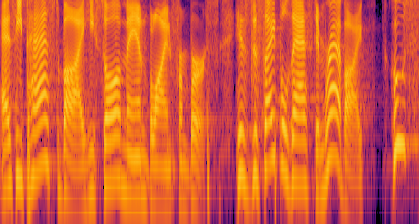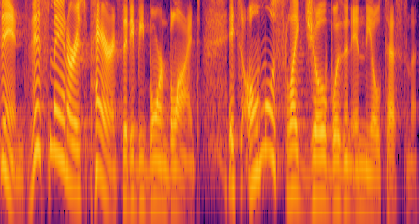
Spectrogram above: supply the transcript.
As he passed by, he saw a man blind from birth. His disciples asked him, Rabbi, who sinned, this man or his parents, that he be born blind? It's almost like Job wasn't in the Old Testament.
